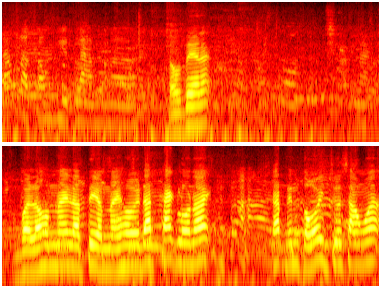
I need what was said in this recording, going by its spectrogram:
Tóc là công việc làm ờ, đầu tiên đấy vậy là hôm nay là tiệm này hơi đắt khách luôn đấy. Cắt đến tối chưa xong á.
